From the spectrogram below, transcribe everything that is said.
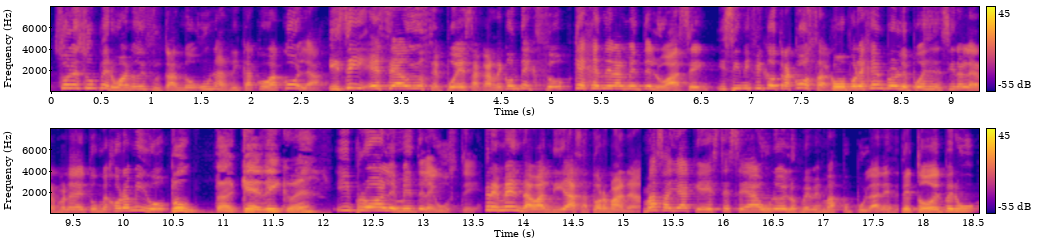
Solo es un peruano disfrutando una rica Coca-Cola. Y sí, ese audio se puede sacar de contexto, que generalmente lo hacen y significa otra cosa. Como por ejemplo, le puedes decir a la hermana de tu mejor amigo, Puta, qué rico, ¿eh? y probablemente le guste. Tremenda bandidaza tu hermana. Más allá que este sea uno de los memes más populares de todo el Perú,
